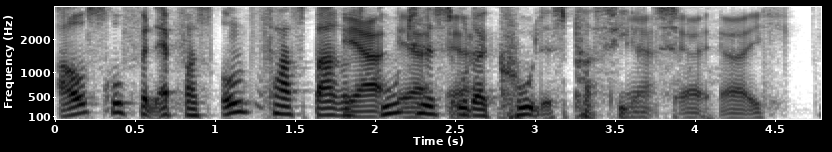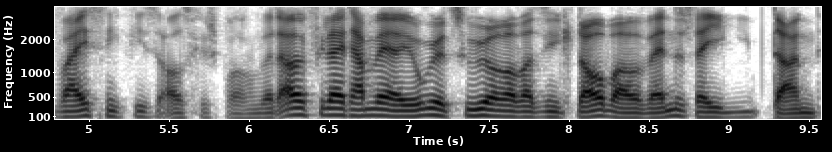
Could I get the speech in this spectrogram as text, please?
Ausruf, wenn etwas Unfassbares, Ja, Gutes ja, ja. oder Cooles passiert. ja, ja, ich weiß nicht, wie es ausgesprochen wird. Aber vielleicht haben wir ja junge Zuhörer, was ich nicht glaube. Aber wenn es welche gibt, dann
